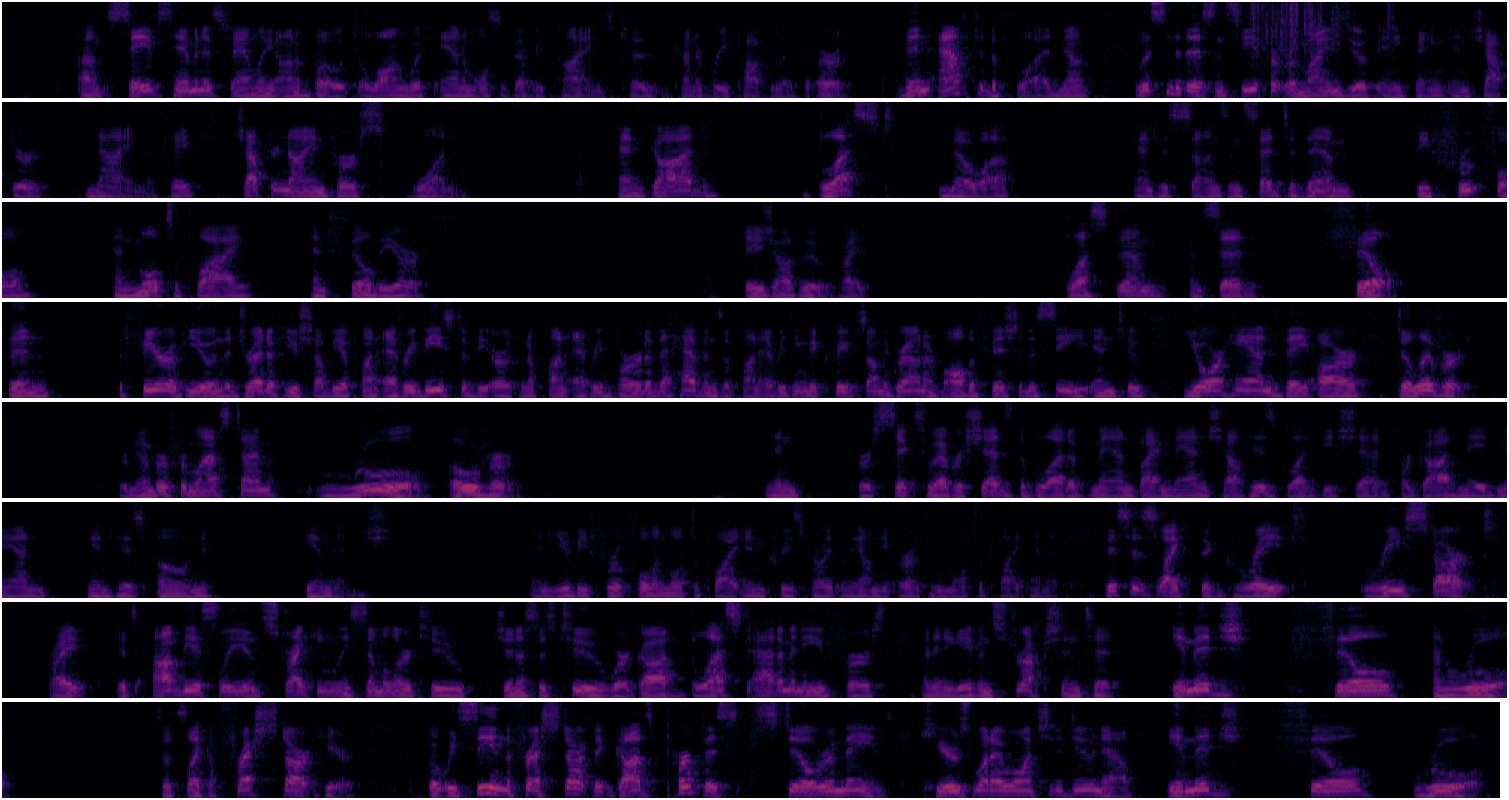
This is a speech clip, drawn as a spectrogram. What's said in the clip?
um, saves him and his family on a boat along with animals of every kind to kind of repopulate the earth. Then after the flood, now listen to this and see if it reminds you of anything in chapter 9, okay? Chapter 9, verse 1. And God blessed Noah and his sons and said to them, Be fruitful and multiply and fill the earth. Deja vu, right? Blessed them and said, Fill. Then the fear of you and the dread of you shall be upon every beast of the earth and upon every bird of the heavens, upon everything that creeps on the ground, and of all the fish of the sea. Into your hand they are delivered. Remember from last time? Rule over. Then verse 6 Whoever sheds the blood of man, by man shall his blood be shed, for God made man in his own image. And you be fruitful and multiply, increase greatly on the earth and multiply in it. This is like the great restart right? It's obviously and strikingly similar to Genesis 2, where God blessed Adam and Eve first, and then he gave instruction to image, fill, and rule. So it's like a fresh start here. But we see in the fresh start that God's purpose still remains. Here's what I want you to do now image, fill, rule.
